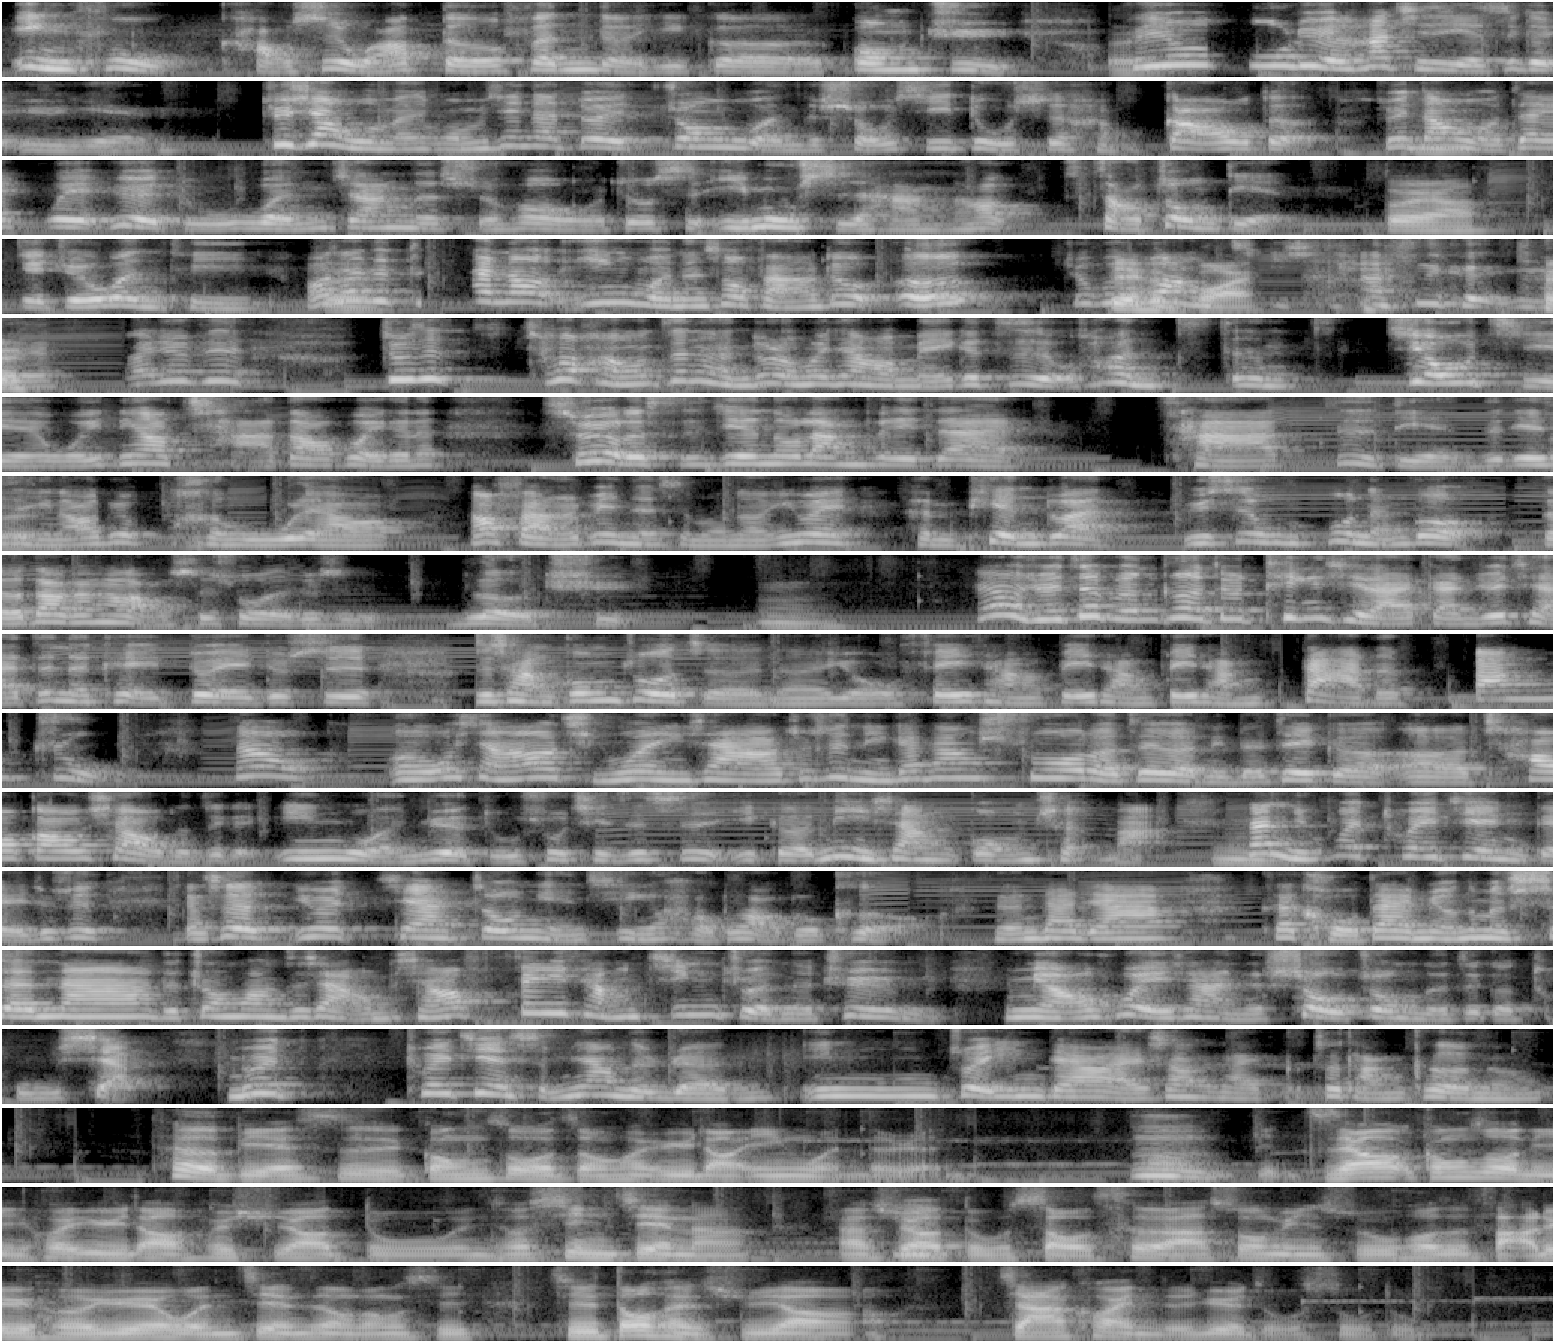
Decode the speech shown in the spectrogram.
应付考试，我要得分的一个工具，可是忽略了它其实也是个语言。就像我们我们现在对中文的熟悉度是很高的，所以当我在为阅读文章的时候，我就是一目十行，然后找重点。对啊，解决问题。然后但是看到英文的时候，反而就呃就会忘记它是个语言，然后就是。就是，就好像真的很多人会这样，每一个字我都很很纠结，我一定要查到会，可能所有的时间都浪费在查字典这件事情，然后就很无聊，然后反而变成什么呢？因为很片段，于是不能够得到刚刚老师说的就是乐趣。嗯。因为我觉得这门课就听起来、感觉起来，真的可以对就是职场工作者呢有非常非常非常大的帮助。那呃，我想要请问一下啊，就是你刚刚说了这个你的这个呃超高效的这个英文阅读术，其实是一个逆向工程嘛？那你会推荐给就是假设，因为现在周年庆有好多好多课哦，可能大家在口袋没有那么深啊的状况之下，我们想要非常精准的去描绘一下你的受众的这个图像，你会？推荐什么样的人应最应该要来上这台这堂课呢？特别是工作中会遇到英文的人，嗯，只要工作你会遇到会需要读，你说信件啊，还有需要读手册啊、说明书或者法律合约文件这种东西，其实都很需要加快你的阅读速度。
